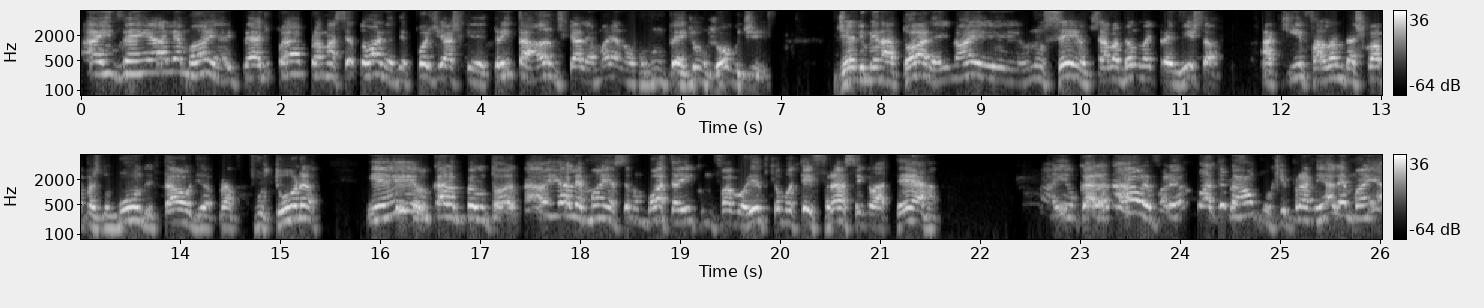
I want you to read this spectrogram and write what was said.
aí vem a Alemanha e perde para a Macedônia. Depois de acho que 30 anos que a Alemanha não, não perdeu um jogo de, de eliminatória. E nós, eu não sei, eu estava dando uma entrevista aqui falando das Copas do Mundo e tal, para futura. E o cara perguntou: não, e a Alemanha, você não bota aí como favorito, que eu botei França, Inglaterra. Aí o cara, não, eu falei, eu não boto não, porque para mim a Alemanha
